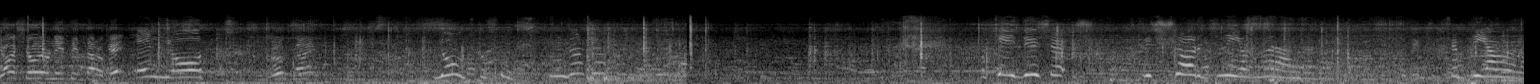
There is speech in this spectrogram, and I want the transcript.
Jag kör och ni tittar, okej? Elliot. Runt här. Jag ska först. Okej, du kör... Vi kör bredvid varandra då. Kör bredvid varandra.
